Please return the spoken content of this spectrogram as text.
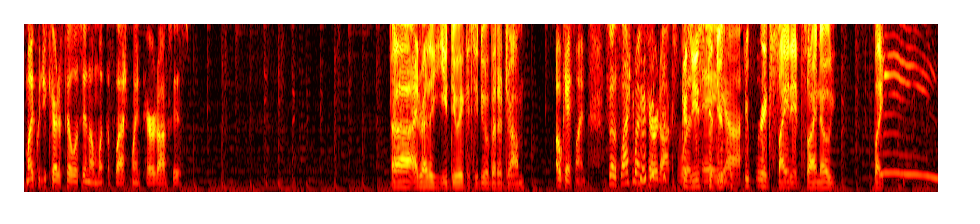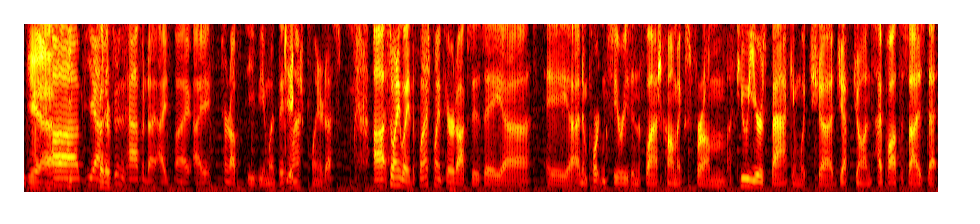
Mike, would you care to fill us in on what the Flashpoint paradox is? Uh, I'd rather you do it because you do a better job. Okay, fine. So the Flashpoint paradox was Because you're uh, super excited, so I know, like, yeah. Um, yeah, better- as soon as it happened, I, I, I, turned off the TV and went, they Yeah. flash pointed us. Uh, so anyway, the Flashpoint Paradox is a, uh, a uh, an important series in the Flash comics from a few years back in which uh, Geoff Johns hypothesized that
